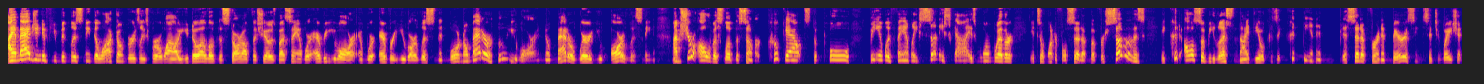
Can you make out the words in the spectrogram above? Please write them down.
I imagine if you've been listening to Locked On Grizzlies for a while, you know I love to start off the shows by saying wherever you are and wherever you are listening. Well, no matter who you are and no matter where you are listening, I'm sure all of us love the summer. Cookouts, the pool, being with family, sunny skies, warm weather. It's a wonderful setup. But for some of us, it could also be less than ideal because it could be an, a setup for an embarrassing situation,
